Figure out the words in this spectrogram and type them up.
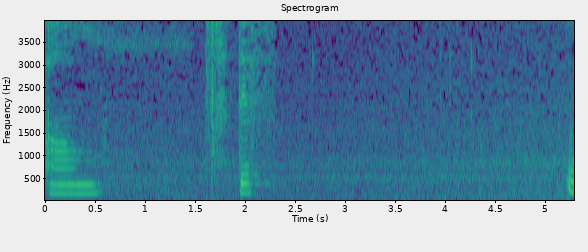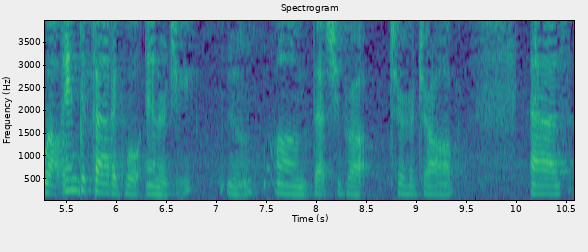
um, this well, indefatigable energy you know, um, that she brought to her job as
